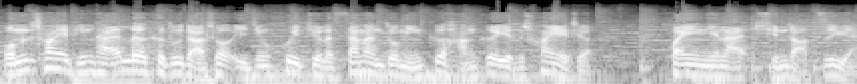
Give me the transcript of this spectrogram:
我们的创业平台乐客独角兽已经汇聚了三万多名各行各业的创业者，欢迎您来寻找资源。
